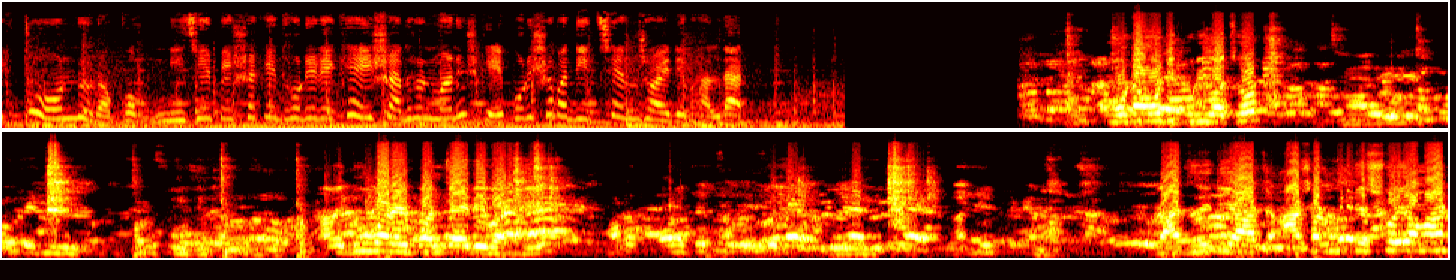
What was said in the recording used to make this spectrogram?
একটু অন্যরকম নিজের পেশাকে ধরে রেখে সাধারণ মানুষকে পরিষেবা দিচ্ছেন জয়দেব হালদার। মোটামুটি কুড়ি বছর। আমি দুবারের পঞ্চায়েত এবার রাজনীতি আস- আসার উদ্দেশ্যই আমার,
